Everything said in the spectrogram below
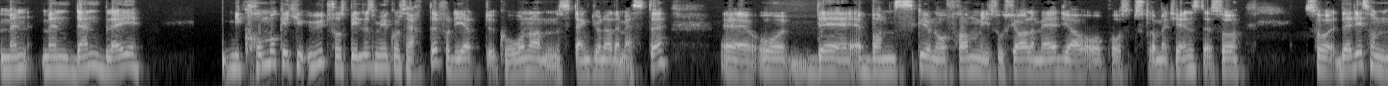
Men, men, den ble Vi kom nok ikke ut for å spille så mye konserter, fordi at koronaen stengte under det meste. Eh, og det er vanskelig å nå fram i sosiale medier og på strømmetjenester. Så, så det er litt sånn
